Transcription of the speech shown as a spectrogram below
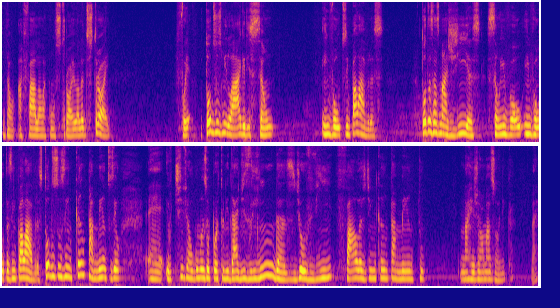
Então, a fala, ela constrói ou ela destrói. Foi, todos os milagres são envoltos em palavras. Todas as magias são envoltas em palavras. Todos os encantamentos. Eu, é, eu tive algumas oportunidades lindas de ouvir falas de encantamento na região amazônica. Né?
